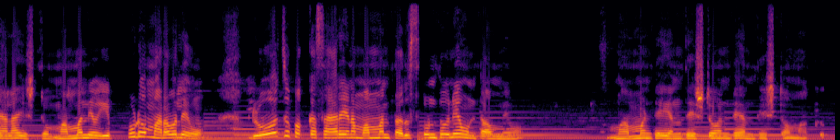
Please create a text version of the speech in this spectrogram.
చాలా ఇష్టం. మమ్మల్ని ఎప్పుడూ మరవలేము. రోజుకొక్కసారైనా మమ్మల్ని తలుసుకుంటూనే ఉంటాం మేము. మా అమ్మ అంటే ఎంత ఇష్టం అంటే అంత ఇష్టం మాకు.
